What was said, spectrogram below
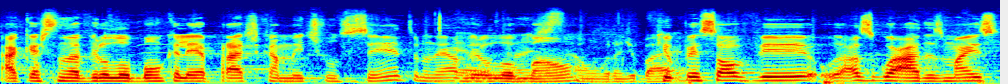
A questão da Vila Lobão, que ele é praticamente um centro, né? A É, Vila um grande- Lobão. é um grande que bairro. o pessoal vê as guardas, mas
